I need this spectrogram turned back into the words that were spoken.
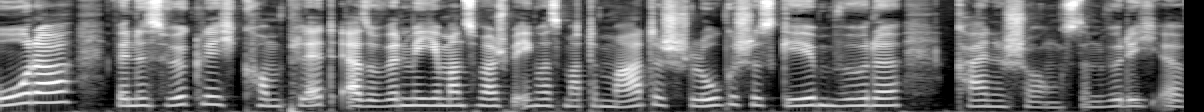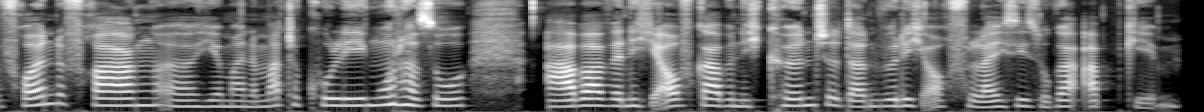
Oder wenn es wirklich komplett, also wenn mir jemand zum Beispiel irgendwas mathematisch Logisches geben würde, keine Chance. Dann würde ich äh, Freunde fragen, äh, hier meine Mathe-Kollegen oder so. Aber wenn ich die Aufgabe nicht könnte, dann würde ich auch vielleicht sie sogar abgeben.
